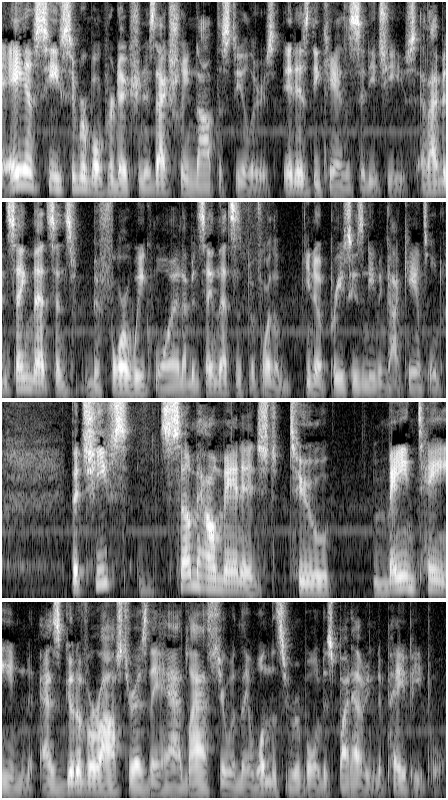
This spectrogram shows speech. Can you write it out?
AFC Super Bowl prediction is actually not the Steelers. It is the Kansas City Chiefs. And I've been saying that since before week 1. I've been saying that since before the, you know, preseason even got canceled. The Chiefs somehow managed to maintain as good of a roster as they had last year when they won the Super Bowl despite having to pay people.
